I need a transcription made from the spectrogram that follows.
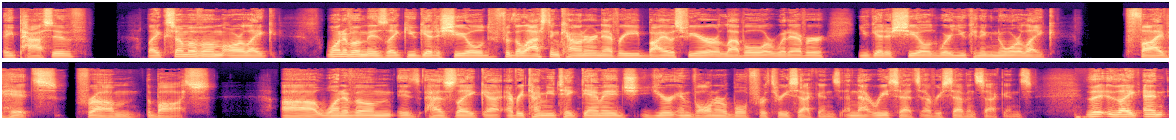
a passive like some of them are like one of them is like you get a shield for the last encounter in every biosphere or level or whatever you get a shield where you can ignore like five hits from the boss uh, one of them is has like uh, every time you take damage, you're invulnerable for three seconds, and that resets every seven seconds. The, like and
